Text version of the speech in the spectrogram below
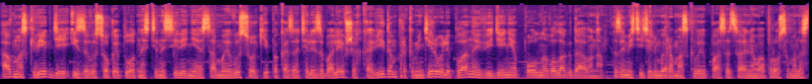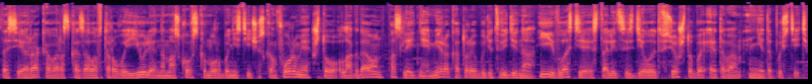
А в Москве, где из-за высокой плотности населения самые высокие показатели заболевших ковидом, прокомментировали планы введения полного локдауна. Заместитель мэра Москвы по социальным вопросам Анастасия Ракова рассказала 2 июля на Московском урбанистическом форуме, что локдаун – последняя мера, которая будет введена, и власти столицы сделают все, чтобы этого не допустить.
